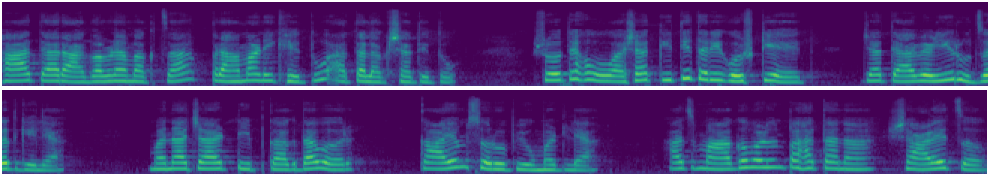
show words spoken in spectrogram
हा त्या रागवण्यामागचा प्रामाणिक हेतू आता लक्षात येतो. श्रोते हो अशा कितीतरी गोष्टी आहेत ज्या त्यावेळी रुजत गेल्या. मनाच्या टीप कागदावर कायमस्वरूपी उमटल्या. आज मागं वळून पाहताना शाळेचं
